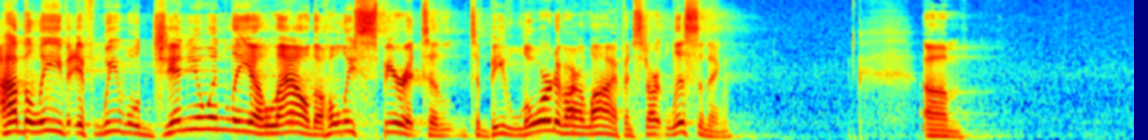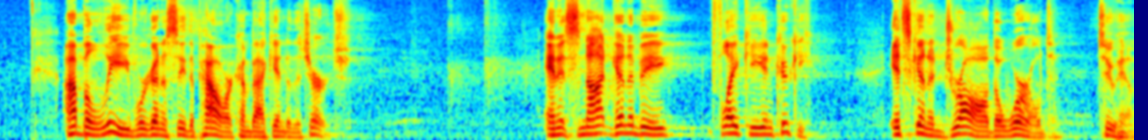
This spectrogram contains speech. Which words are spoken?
I believe if we will genuinely allow the Holy Spirit to, to be Lord of our life and start listening, um, I believe we're going to see the power come back into the church. And it's not going to be flaky and kooky, it's going to draw the world to Him.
